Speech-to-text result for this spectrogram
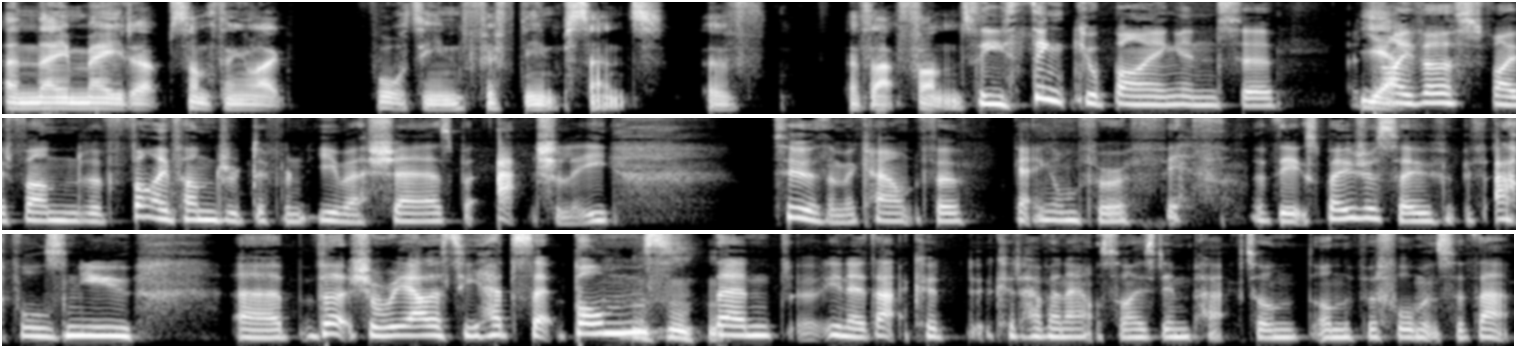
And they made up something like 14, 15% of, of that fund. So you think you're buying into a yeah. diversified fund of 500 different US shares, but actually, two of them account for getting on for a fifth of the exposure. So if Apple's new uh, virtual reality headset bombs, then you know that could could have an outsized impact on on the performance of that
